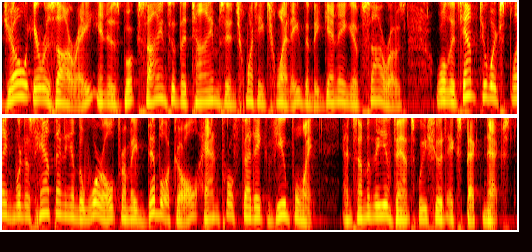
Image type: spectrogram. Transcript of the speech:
Joe Irizarry, in his book Signs of the Times in 2020, The Beginning of Sorrows, will attempt to explain what is happening in the world from a biblical and prophetic viewpoint and some of the events we should expect next.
